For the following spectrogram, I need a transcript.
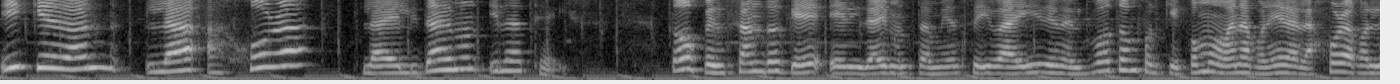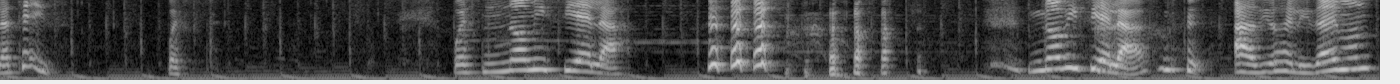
Y quedan la Ahora, la Ellie Diamond y la Taze. Todos pensando que Ellie Diamond también se iba a ir en el bottom, porque ¿cómo van a poner a la Ahora con la Taze? Pues. Pues no, mi ciela. no, mi ciela. Adiós, Ellie Diamond.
